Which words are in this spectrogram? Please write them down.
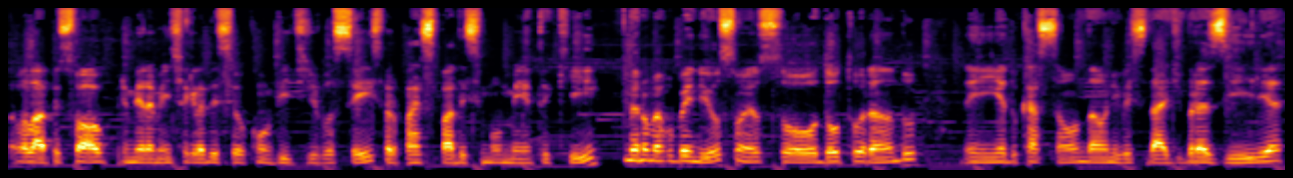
Olá pessoal, primeiramente agradecer o convite de vocês para participar desse momento aqui. Meu nome é Ruben Nilson, eu sou doutorando em educação da Universidade de Brasília,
